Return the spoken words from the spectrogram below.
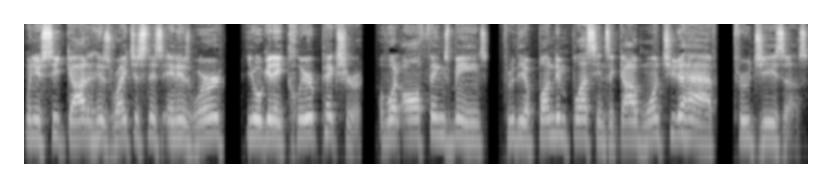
When you seek God and His righteousness in His Word, you will get a clear picture of what all things means through the abundant blessings that God wants you to have through Jesus.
